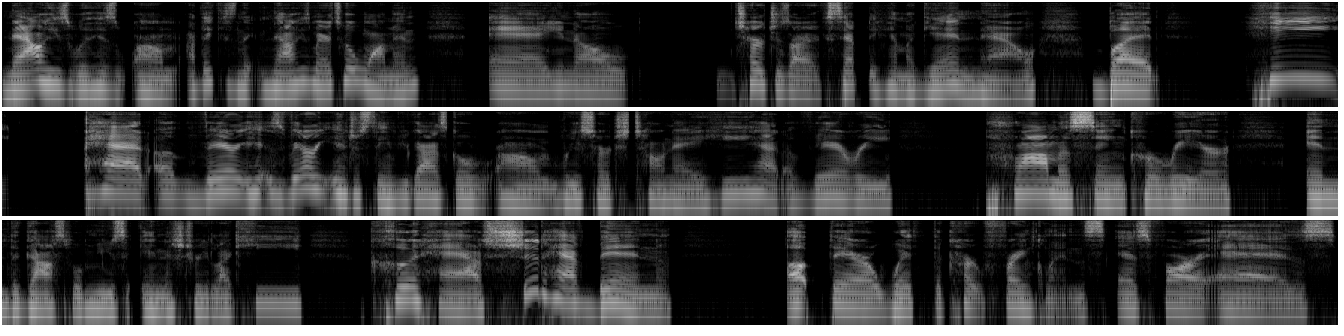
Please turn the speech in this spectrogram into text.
now he's with his um I think he's now he's married to a woman and you know churches are accepting him again now, but he had a very it's very interesting if you guys go um research Tone. He had a very promising career in the gospel music industry. Like he could have, should have been up there with the Kirk Franklins as far as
